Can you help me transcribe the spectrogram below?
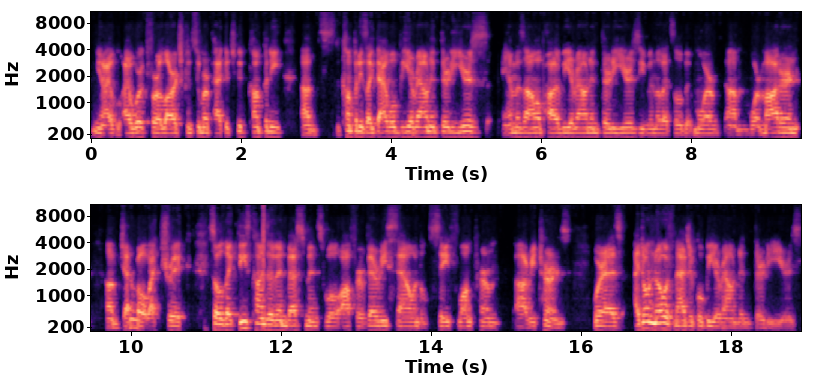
you know, I, I, work for a large consumer packaged good company. Um, companies like that will be around in 30 years. Amazon will probably be around in 30 years, even though that's a little bit more, um, more modern. Um, General Electric. So like these kinds of investments will offer very sound, safe, long-term uh, returns. Whereas I don't know if Magic will be around in 30 years.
